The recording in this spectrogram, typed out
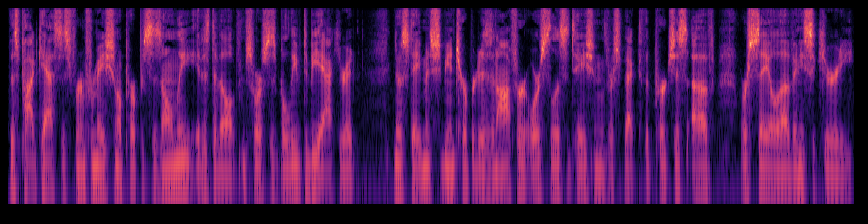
This podcast is for informational purposes only. It is developed from sources believed to be accurate. No statement should be interpreted as an offer or solicitation with respect to the purchase of or sale of any security.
